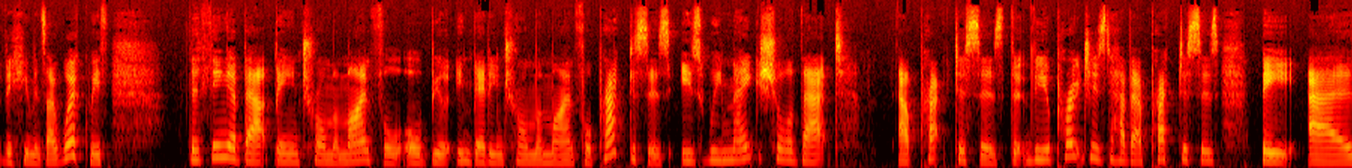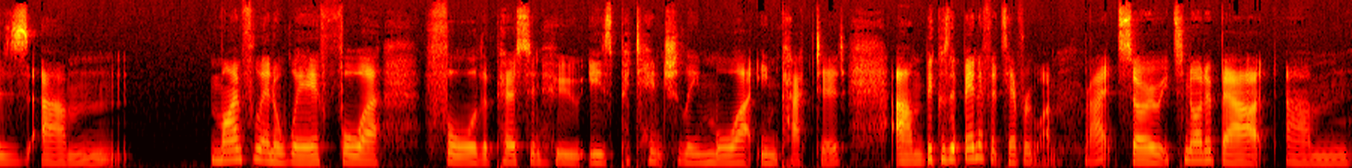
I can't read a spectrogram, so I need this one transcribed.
the humans I work with the thing about being trauma mindful or embedding trauma mindful practices is we make sure that our practices, the, the approach is to have our practices be as um, mindful and aware for for the person who is potentially more impacted um, because it benefits everyone right? So it's not about um,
